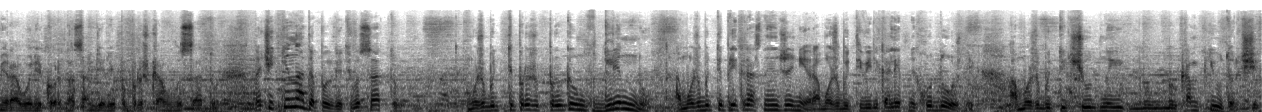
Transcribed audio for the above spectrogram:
мировой рекорд, на самом деле, по прыжкам в высоту. Значит, не надо прыгать в высоту. Может быть, ты прыгал в длину, а может быть, ты прекрасный инженер, а может быть, ты великолепный художник, а может быть, ты чудный компьютерщик,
